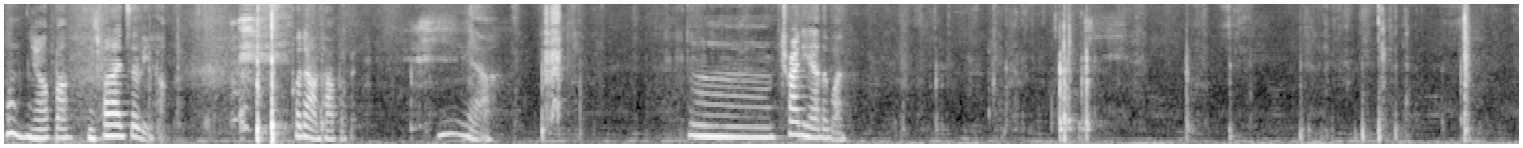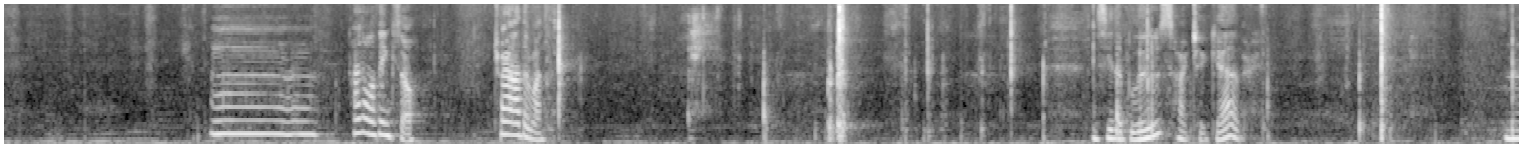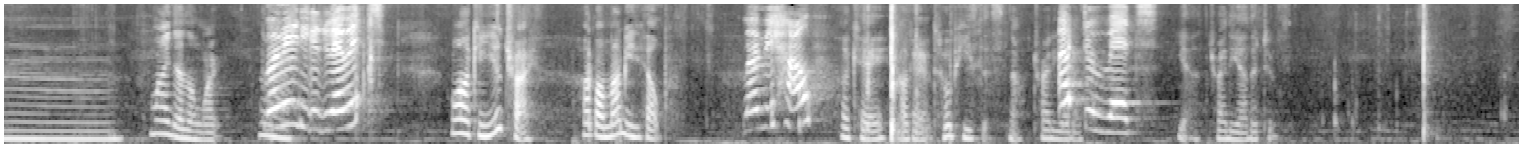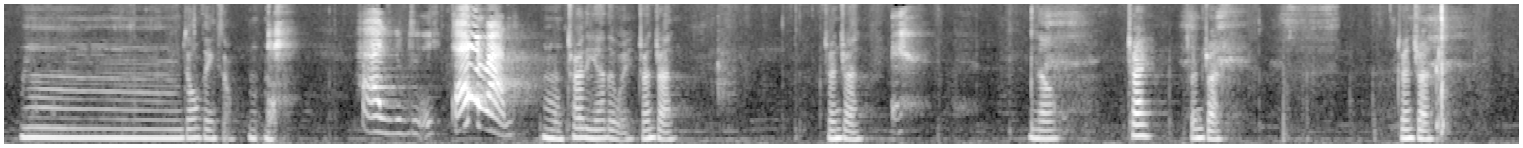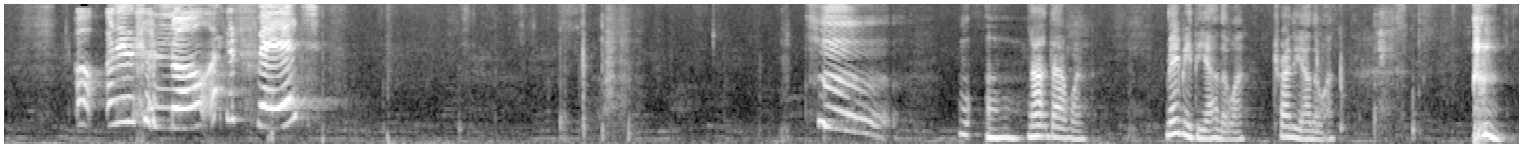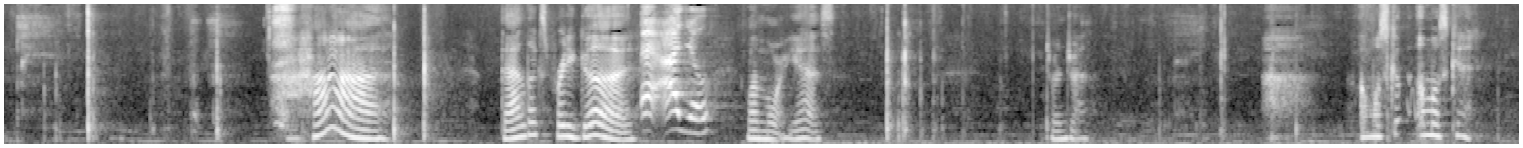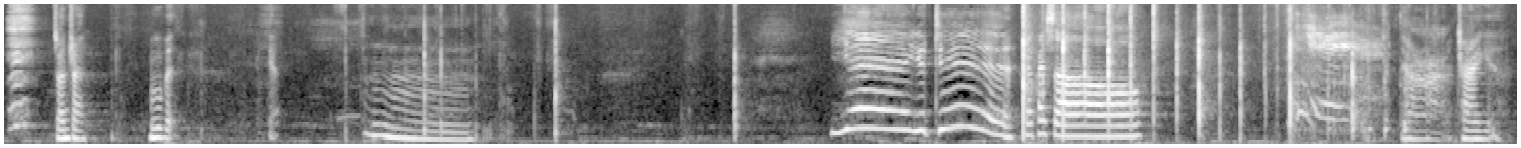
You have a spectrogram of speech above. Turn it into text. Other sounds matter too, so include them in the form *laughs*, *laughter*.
*laughs* 你要放，你放在这里好了。Put it on top of it. Yeah. Hmm. Try the other one. Hmm. I don't think so. Try other one. You see the blues are together. Mm, mine doesn't work. Hmm. Mommy, can you do it? Well, can you try? How about mommy help? Mommy help? Okay, okay, two pieces. No, try the After other. It. Yeah, try the other two. Mm, don't think so. Mm -mm. Mm, try the other way. John John. John John. No. Try. John John. John John. Not that one. Maybe the other one. Try the other one. Aha! That looks pretty good. One more, yes. Drum, *gasps* drum. Almost good. Almost good. Drum, drum. Move it. Yeah. Hmm. Yay, you did! 拍拍手. Ah, try again.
